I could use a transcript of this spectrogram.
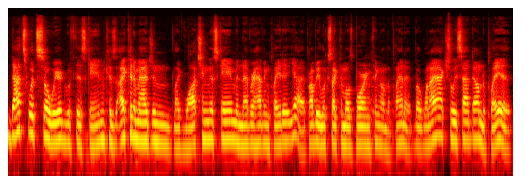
that's what's so weird with this game because I could imagine like watching this game and never having played it. Yeah, it probably looks like the most boring thing on the planet. But when I actually sat down to play it,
